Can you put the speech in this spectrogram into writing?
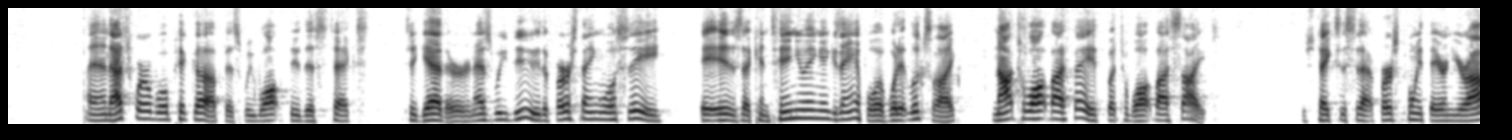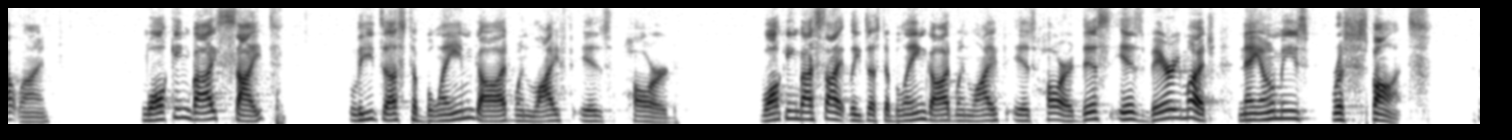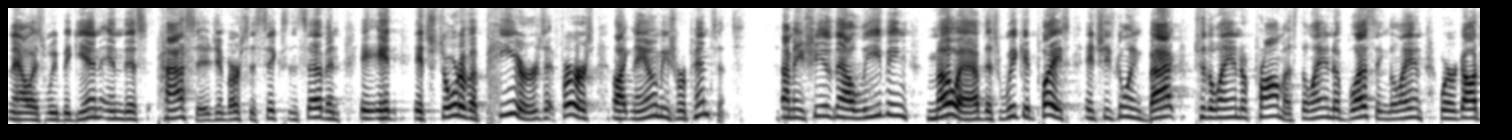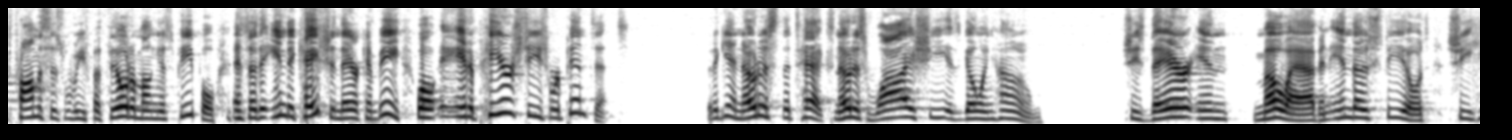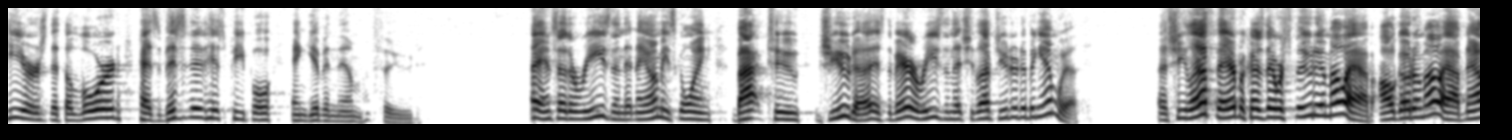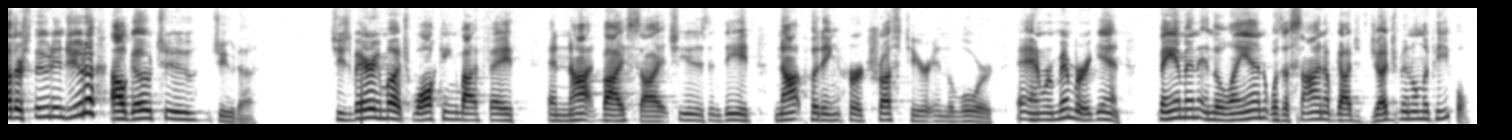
And that's where we'll pick up as we walk through this text together. And as we do, the first thing we'll see is a continuing example of what it looks like not to walk by faith, but to walk by sight. Which takes us to that first point there in your outline. Walking by sight leads us to blame God when life is hard. Walking by sight leads us to blame God when life is hard. This is very much Naomi's response. Now, as we begin in this passage in verses 6 and 7, it, it, it sort of appears at first like Naomi's repentance. I mean, she is now leaving Moab, this wicked place, and she's going back to the land of promise, the land of blessing, the land where God's promises will be fulfilled among his people. And so the indication there can be well, it appears she's repentant. But again, notice the text. Notice why she is going home. She's there in Moab, and in those fields, she hears that the Lord has visited his people and given them food. And so the reason that Naomi's going back to Judah is the very reason that she left Judah to begin with. Uh, she left there because there was food in Moab. I'll go to Moab. Now there's food in Judah. I'll go to Judah. She's very much walking by faith and not by sight. She is indeed not putting her trust here in the Lord. And remember again, famine in the land was a sign of God's judgment on the people.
